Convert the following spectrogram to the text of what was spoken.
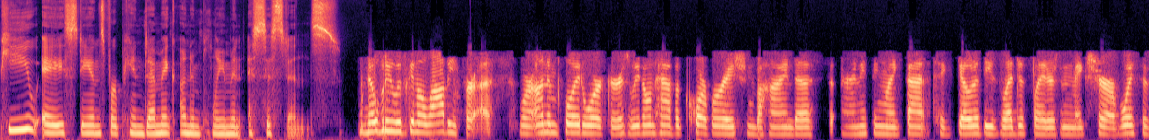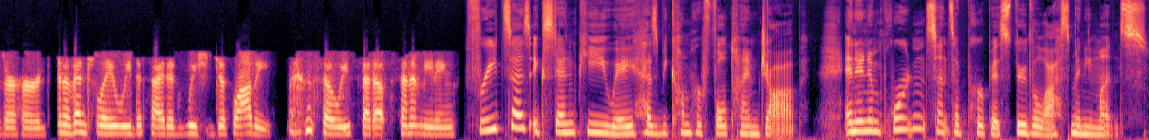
PUA stands for Pandemic Unemployment Assistance. Nobody was going to lobby for us. We're unemployed workers. We don't have a corporation behind us or anything like that to go to these legislators and make sure our voices are heard. And eventually we decided we should just lobby. And so we set up Senate meetings. Freed says Extend PUA has become her full time job and an important sense of purpose through the last many months.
